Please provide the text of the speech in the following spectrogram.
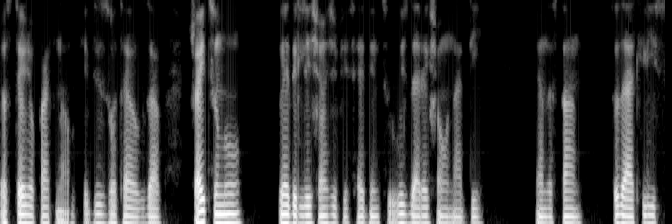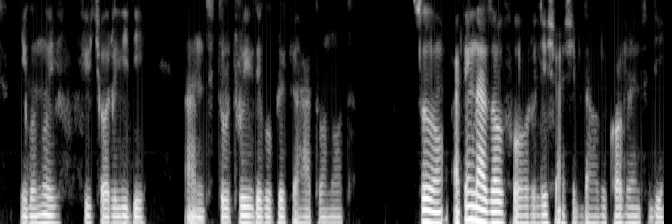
just tell your partner, okay, this is what I observe. Try to know where the relationship is heading to, which direction on a day. You understand? So that at least you go know if future really day and true true if they go break your heart or not. So I think that's all for relationship that I'll be covering today.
